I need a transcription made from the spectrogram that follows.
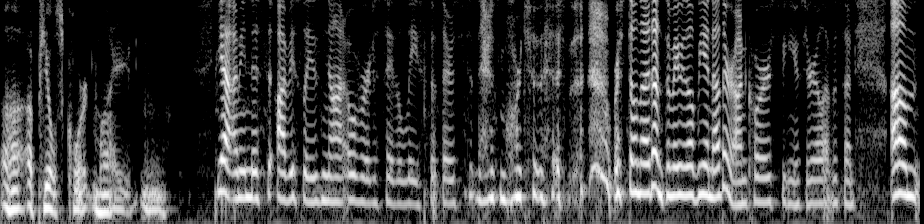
uh, appeals court might. And Yeah, I mean, this obviously is not over, to say the least. That there's there's more to this. We're still not done, so maybe there'll be another encore. Speaking of serial episode, um,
